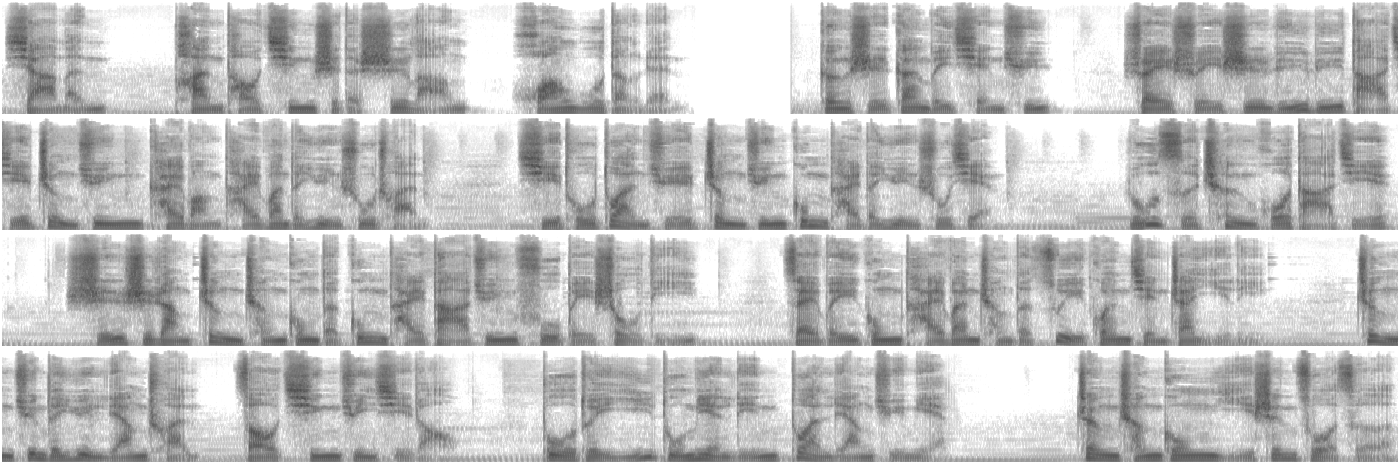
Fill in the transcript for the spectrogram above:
厦门，叛逃清室的施琅、黄武等人，更是甘为前驱，率水师屡屡打劫郑军开往台湾的运输船，企图断绝郑军攻台的运输线。如此趁火打劫。实是让郑成功的攻台大军腹背受敌，在围攻台湾城的最关键战役里，郑军的运粮船遭清军袭扰，部队一度面临断粮局面。郑成功以身作则，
